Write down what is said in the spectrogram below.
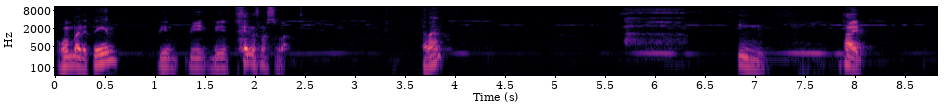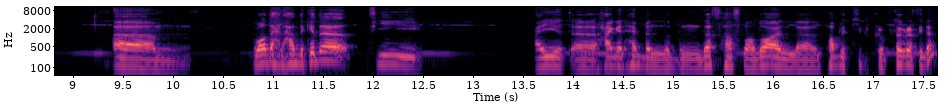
وهما الاثنين بي بي بيدخلوا في نفس الوقت. تمام؟ مم. طيب. أم. واضح لحد كده في أي حاجة نحب نضيفها في موضوع ال public key cryptography ده؟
